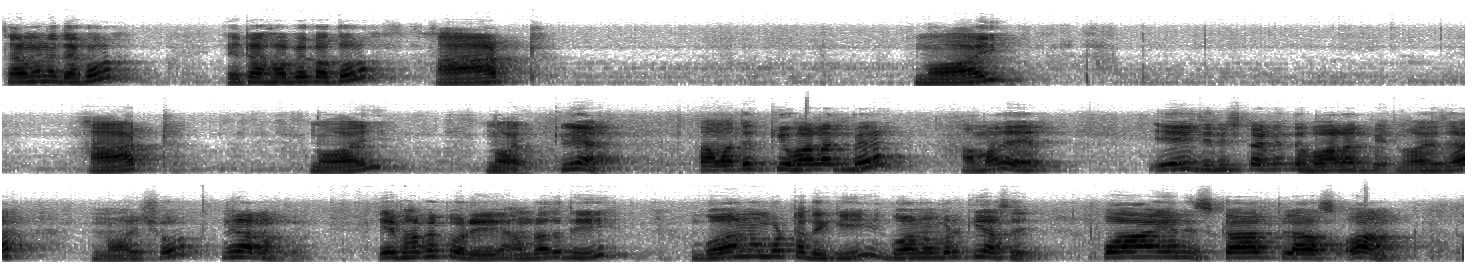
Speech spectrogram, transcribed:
তার মানে দেখো, এটা হবে কত? আট নয় আট নয় নয়। ক্লিয়ার তো আমাদের কী হওয়া লাগবে? আমাদের এই জিনিসটা কিন্তু হওয়া লাগবে নয় হাজার নয়শো নিরানব্বই। এভাবে করে আমরা যদি গ নম্বরটা দেখি, গ নম্বর কি আছে? কয়ের স্কোয়ার প্লাস ওয়ান তো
